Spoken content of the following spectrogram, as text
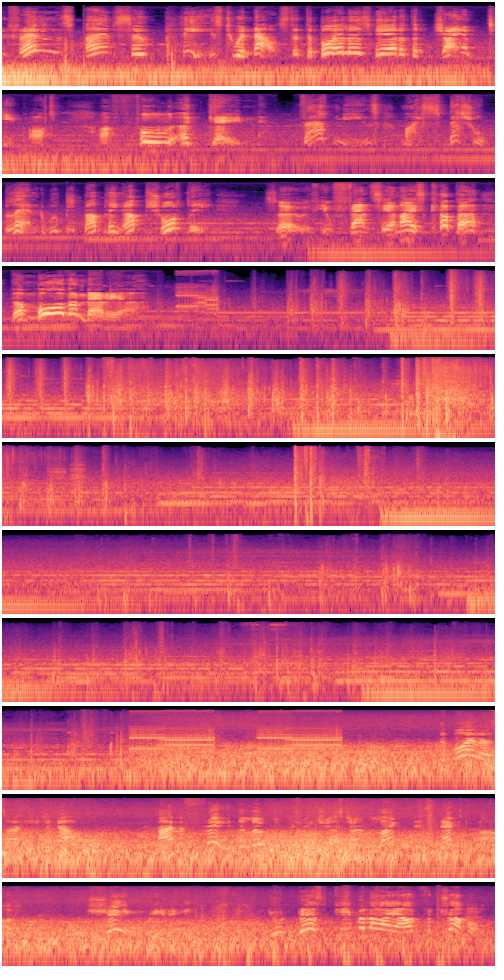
and friends. I'm so pleased to announce that the boilers here at the Giant Teapot are full again. That means my special blend will be bubbling up shortly. So if you fancy a nice cuppa, the more the merrier. Are heating up. I'm afraid the local creatures don't like this next part. Shame, really. You'd best keep an eye out for trouble.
